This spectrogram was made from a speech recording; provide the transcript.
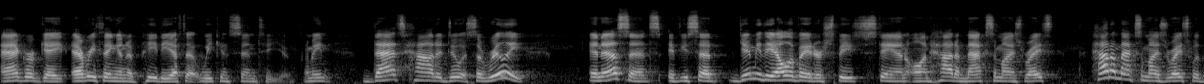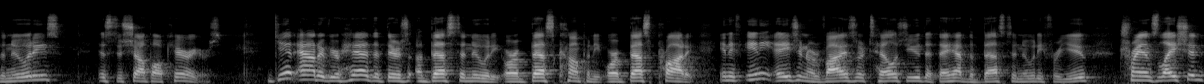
aggregate everything in a PDF that we can send to you. I mean, that's how to do it. So really, in essence, if you said, give me the elevator speech, Stan, on how to maximize rates, how to maximize rates with annuities is to shop all carriers. Get out of your head that there's a best annuity or a best company or a best product. And if any agent or advisor tells you that they have the best annuity for you, translation,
